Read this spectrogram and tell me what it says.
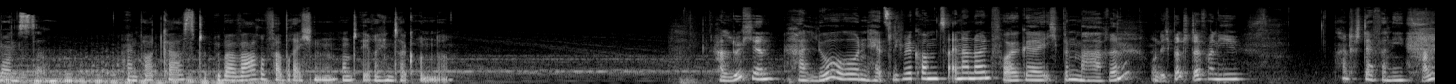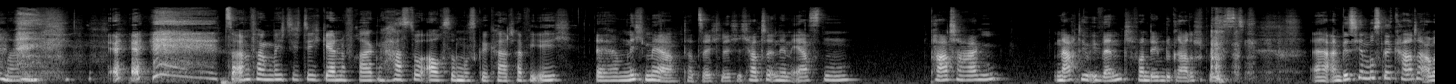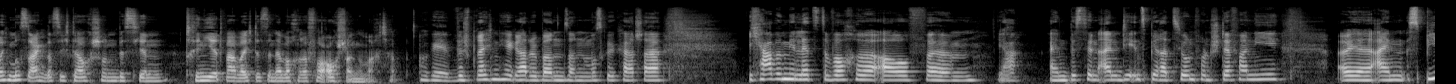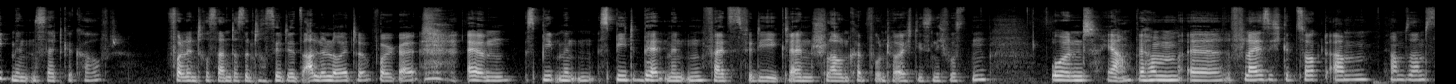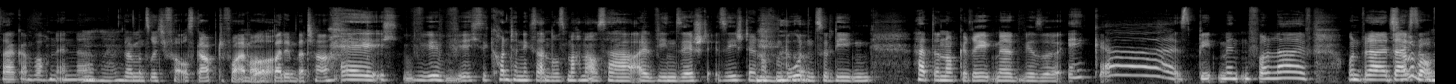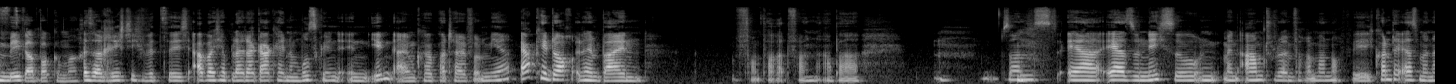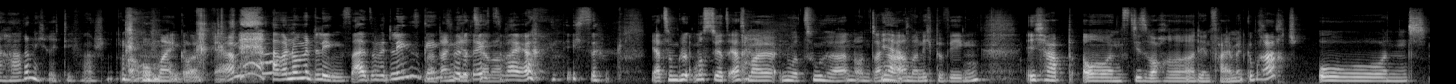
Monster. Ein Podcast über wahre Verbrechen und ihre Hintergründe. Hallöchen. Hallo und herzlich willkommen zu einer neuen Folge. Ich bin Maren. Und ich bin Stefanie. Hallo Stefanie. Hallo Maren. zu Anfang möchte ich dich gerne fragen, hast du auch so Muskelkater wie ich? Ähm, nicht mehr tatsächlich. Ich hatte in den ersten paar Tagen nach dem Event, von dem du gerade sprichst, äh, ein bisschen Muskelkater, aber ich muss sagen, dass ich da auch schon ein bisschen trainiert war, weil ich das in der Woche davor auch schon gemacht habe. Okay, wir sprechen hier gerade über unseren Muskelkater. Ich habe mir letzte Woche auf, ähm, ja, ein bisschen ein, die Inspiration von Stefanie äh, ein Speedminton-Set gekauft. Voll interessant, das interessiert jetzt alle Leute, voll geil. Ähm, Speedminton, Speed Badminton, falls für die kleinen schlauen Köpfe unter euch, die es nicht wussten. Und ja, wir haben äh, fleißig gezockt am, am Samstag, am Wochenende. Mhm, wir haben uns richtig verausgabt, vor allem Boah. auch bei dem Wetter. Ey, ich, ich, ich konnte nichts anderes machen, außer wie ein Seestern auf dem Boden zu liegen. Hat dann noch geregnet. Wir so, egal, Speedminton for life. Und da, das da hat aber auch mega Bock gemacht. Es war richtig witzig, aber ich habe leider gar keine Muskeln in irgendeinem Körperteil von mir. Ja, okay, doch, in den Beinen vom Fahrradfahren, aber sonst eher, eher so nicht so und mein Arm tut einfach immer noch weh. Ich konnte erst meine Haare nicht richtig waschen. Oh mein Gott, ja. Aber nur mit links. Also mit links ging es, mit rechts ja war ja nicht so. Ja, zum Glück musst du jetzt erstmal nur zuhören und deine ja. Arme nicht bewegen. Ich habe uns diese Woche den Fall mitgebracht und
